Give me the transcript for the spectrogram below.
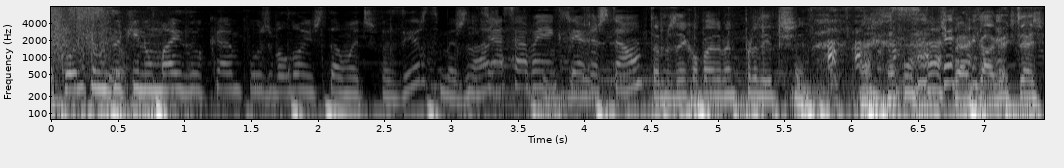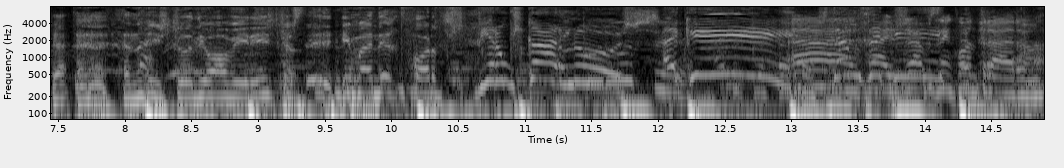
Estamos aqui no meio do campo, os balões estão a desfazer-se, mas nós. Já sabem em que terra estão? Estamos aí completamente perdidos. Espero que alguém esteja no estúdio a ouvir isto e mandem reforços. Vieram buscar-nos. Aqui. Ah, ai, já vos encontraram.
